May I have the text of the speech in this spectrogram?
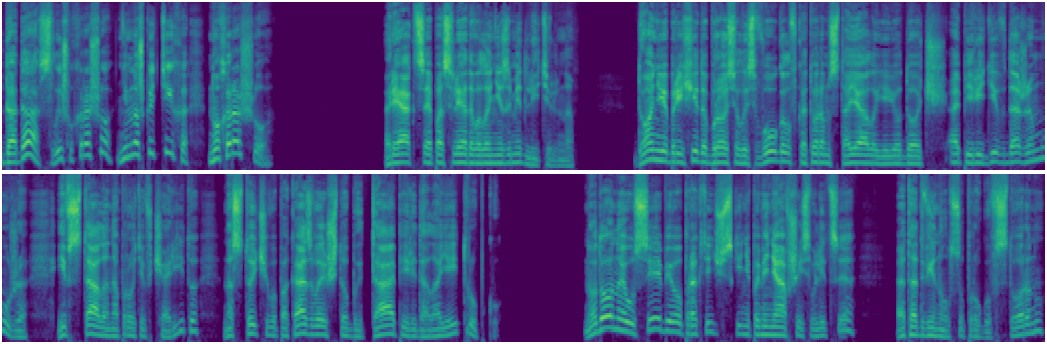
Да-да, слышу хорошо, немножко тихо, но хорошо!» Реакция последовала незамедлительно. Донья Брехида бросилась в угол, в котором стояла ее дочь, опередив даже мужа, и встала напротив Чарито, настойчиво показывая, чтобы та передала ей трубку. Но Дон Эусебио, практически не поменявшись в лице, отодвинул супругу в сторону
